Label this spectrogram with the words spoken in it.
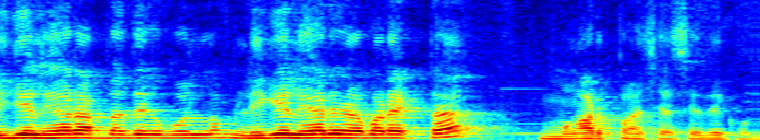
লিগেল হেয়ার আপনাদেরকে বললাম। লিগেল হেয়ারের আবার একটা মার পাঁচ আছে, দেখুন।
